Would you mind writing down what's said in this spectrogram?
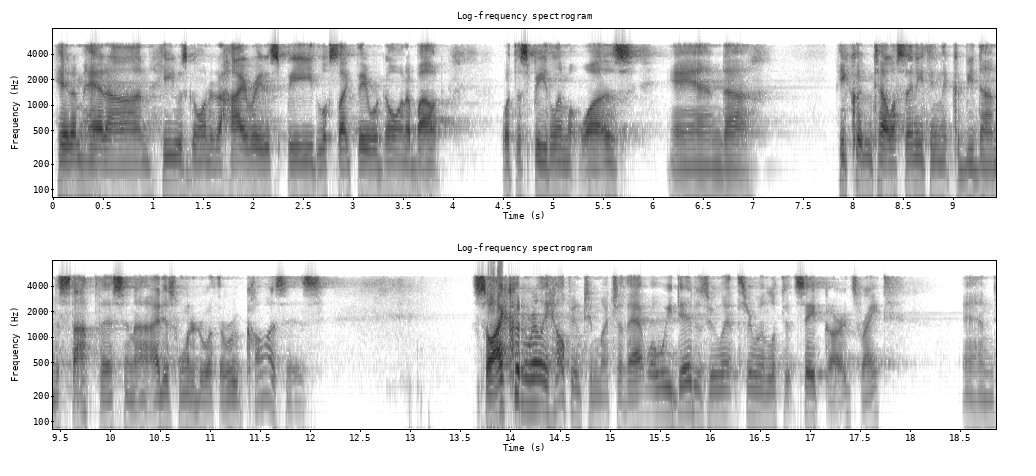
hit him head on. He was going at a high rate of speed. Looks like they were going about what the speed limit was. And uh, he couldn't tell us anything that could be done to stop this. And I just wondered what the root cause is. So I couldn't really help him too much of that. What we did is we went through and looked at safeguards, right? And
